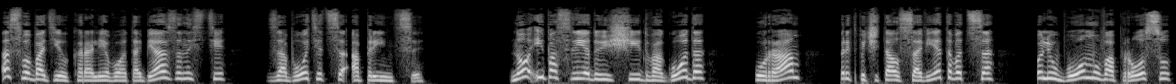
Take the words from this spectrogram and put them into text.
освободил королеву от обязанности заботиться о принце. Но и последующие два года Хурам предпочитал советоваться по любому вопросу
